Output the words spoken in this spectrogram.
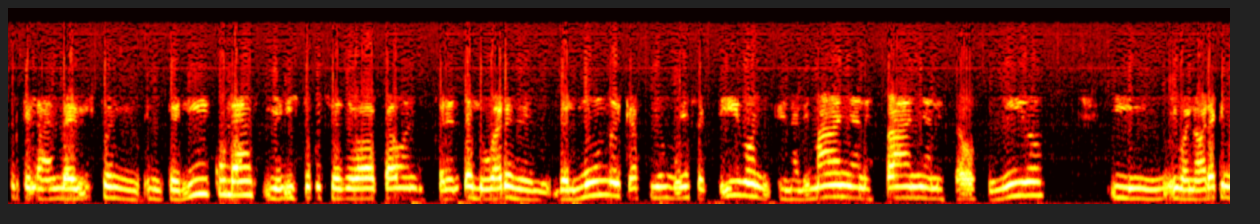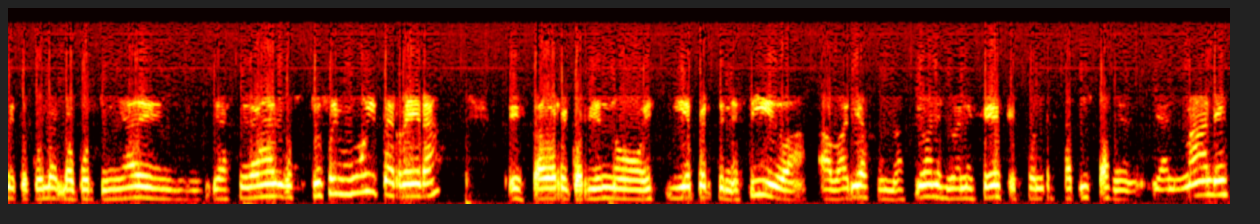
porque la, he visto en, películas y he visto que se ha llevado a cabo en diferentes lugares del, mundo y que ha sido muy efectivo en, Alemania, en España, en Estados Unidos. Y, bueno, ahora que me tocó la, oportunidad de, hacer algo, yo soy muy perrera, he estado recorriendo y he pertenecido a, varias fundaciones y ONGs que son rescatistas de animales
